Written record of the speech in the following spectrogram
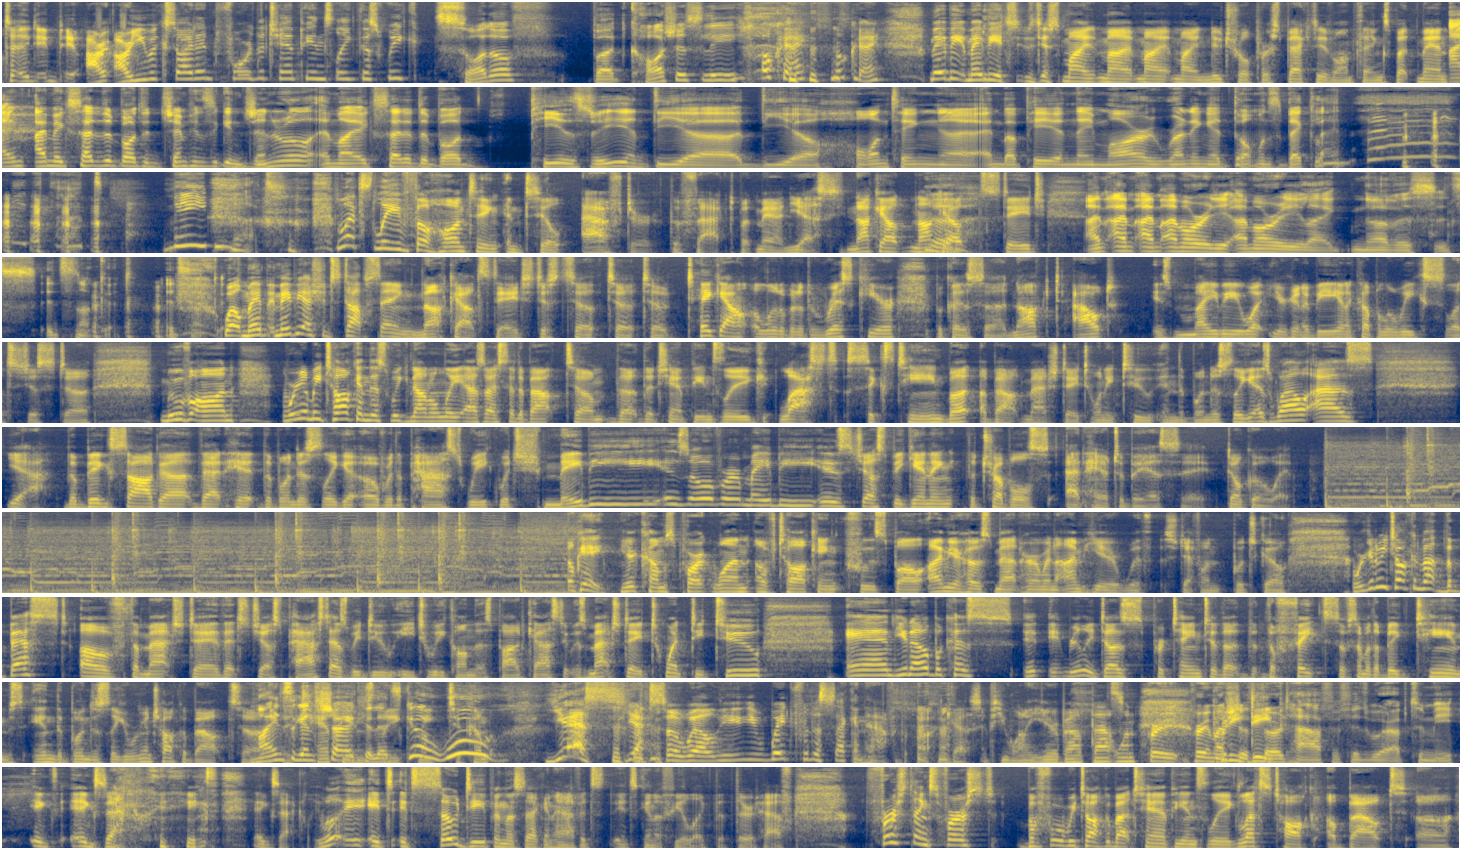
Are, are you excited for the Champions League this week? Sort of, but cautiously. okay, okay. Maybe maybe it's just my, my my my neutral perspective on things, but man, I'm I'm excited about the Champions League in general. Am I excited about PSG and the uh, the uh, haunting uh, Mbappe and Neymar running at Dortmund's backline? Maybe not. Let's leave the haunting until after the fact. But man, yes, knockout knockout stage. I'm I'm I'm I'm already I'm already like nervous. It's it's not good. It's not good. well, maybe maybe I should stop saying knockout stage just to to to take out a little bit of the risk here because uh, knocked out is maybe what you're going to be in a couple of weeks. Let's just uh, move on. We're going to be talking this week not only, as I said, about um, the the Champions League last 16, but about Match Day 22 in the Bundesliga, as well as. Yeah, the big saga that hit the Bundesliga over the past week, which maybe is over, maybe is just beginning. The troubles at Hertha BSC. Don't go away. Okay, here comes part one of Talking Fußball. I'm your host, Matt Herman. I'm here with Stefan Buczko. We're going to be talking about the best of the match day that's just passed, as we do each week on this podcast. It was match day 22. And, you know, because it, it really does pertain to the, the, the fates of some of the big teams in the Bundesliga, we're going to talk about. Uh, Mainz against Schalke. Let's go. Woo! Yes, yes. so, well, you, you, wait for the second half of the podcast if you want to hear about that one. Pretty, pretty much the deep. third half if it were up to me. Ex- exactly. exactly. Well, it's it's so deep in the second half. It's it's going to feel like the third half. First things first. Before we talk about Champions League, let's talk about uh,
